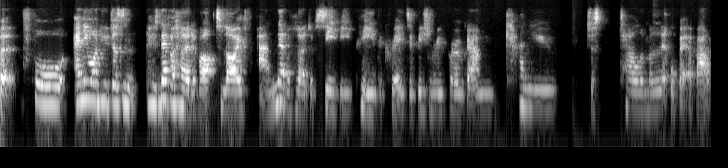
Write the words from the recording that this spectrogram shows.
But for anyone who doesn't, who's never heard of Art to Life and never heard of CVP, the Creative Visionary Program, can you just tell them a little bit about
